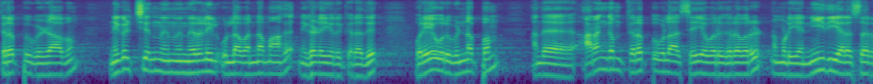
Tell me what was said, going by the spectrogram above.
திறப்பு விழாவும் நிகழ்ச்சி நிரலில் உள்ள வண்ணமாக நிகழ இருக்கிறது. ஒரே ஒரு விண்ணப்பம் அந்த அரங்கம் திறப்பு விழா செய்ய வருகிறவர்கள் நம்முடைய நீதியரசர்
